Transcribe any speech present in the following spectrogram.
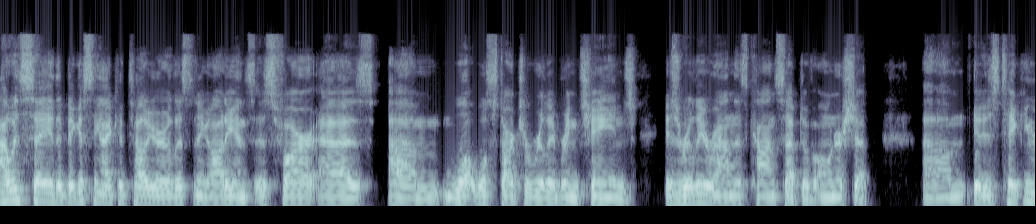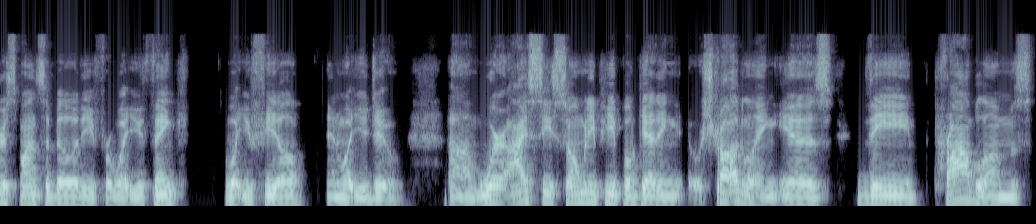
I would say the biggest thing I could tell your listening audience as far as um, what will start to really bring change is really around this concept of ownership. Um, it is taking responsibility for what you think, what you feel, and what you do. Um, where I see so many people getting struggling is the problems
